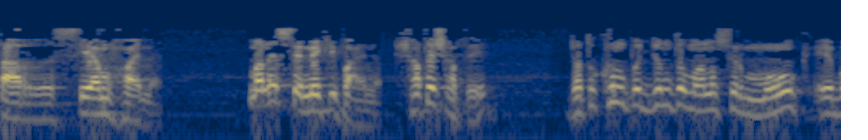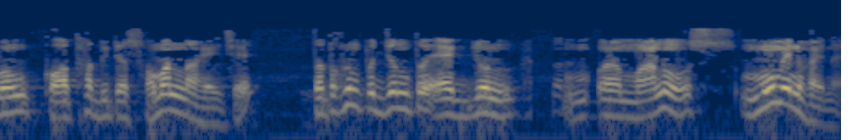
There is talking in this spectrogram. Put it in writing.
তার সিয়াম হয় না। মানে সে নেকি পায় না। সাথে সাথে যতক্ষণ পর্যন্ত মানুষের মুখ এবং কথা দুইটা সমান না হয়েছে ততক্ষণ পর্যন্ত একজন মানুষ মুমেন হয় না।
